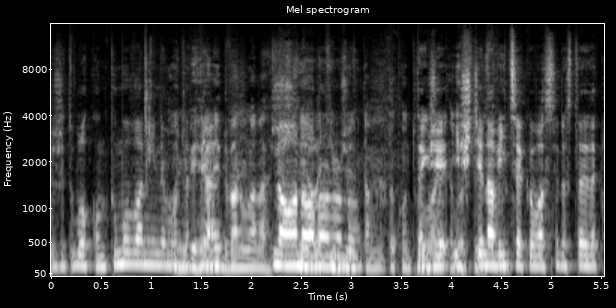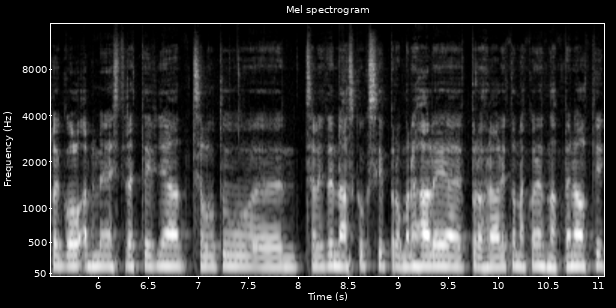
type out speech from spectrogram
že to bylo kontumovaný nebo Oni vyhráli 2-0 na no, no, ale no, tím, no, že no. tam to Takže tak ještě navíc jako vlastně dostali takhle gol administrativně a celou tu, eh, celý ten náskok si promrhali a prohráli to nakonec na penalty.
